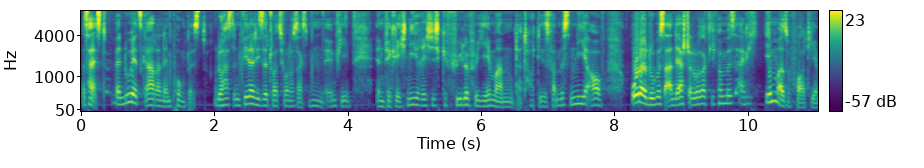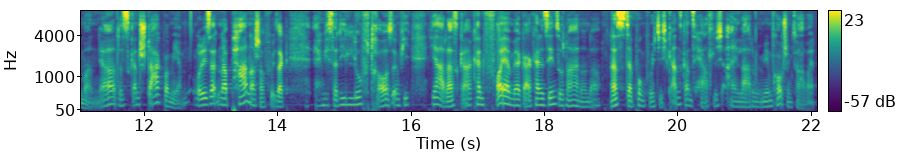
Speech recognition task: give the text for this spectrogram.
Das heißt, wenn du jetzt gerade an dem Punkt bist und du hast entweder die Situation, dass du sagst, hm, irgendwie entwickle ich nie richtig Gefühle für jemanden, da taucht dieses Vermissen nie auf, oder du bist an der Stelle, wo du sagst, ich vermisse eigentlich immer sofort jemanden, ja, das ist ganz stark bei mir. Oder ihr seid in einer Partnerschaft, wo ihr sagt, irgendwie ist da die Luft raus, irgendwie, ja, da ist gar kein Feuer mehr, gar keine Sehnsucht nacheinander. Das ist der Punkt, wo ich dich ganz, ganz herzlich einlade, mit mir im Coaching zu arbeiten.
